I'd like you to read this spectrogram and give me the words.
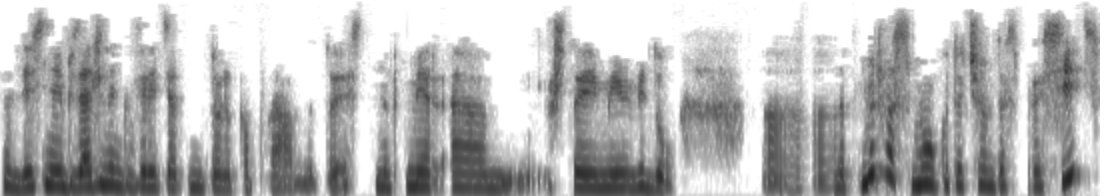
здесь не обязательно говорить одну только правду. То есть, например, эм, что я имею в виду? А, например, вас могут о чем-то спросить,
